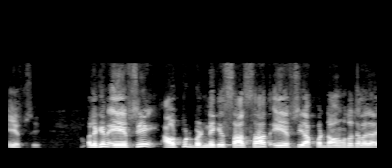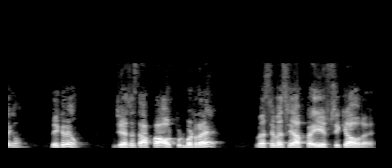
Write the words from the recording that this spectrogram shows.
ए और लेकिन एएफसी आउटपुट बढ़ने के साथ साथ ए आपका डाउन होता चला जाएगा। देख रहे हो? जैसे जैसे आपका आउटपुट बढ़ रहा है, वैसे वैसे आपका ए क्या हो रहा है?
